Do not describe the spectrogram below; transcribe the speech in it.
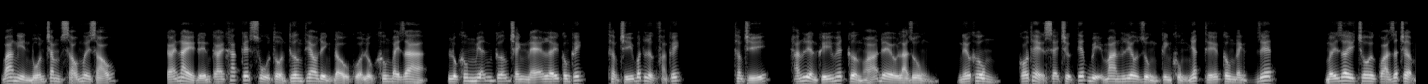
ba nghìn bốn trăm sáu mươi sáu. Cái này đến cái khác kết xù tổn thương theo đỉnh đầu của lục không bay ra, lục không miễn cưỡng tránh né lấy công kích, thậm chí bất lực phản kích. Thậm chí, hắn liền khí huyết cường hóa đều là dùng, nếu không, có thể sẽ trực tiếp bị man liêu dùng kinh khủng nhất thế công đánh giết. Mấy giây trôi qua rất chậm.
